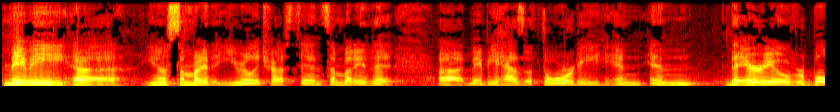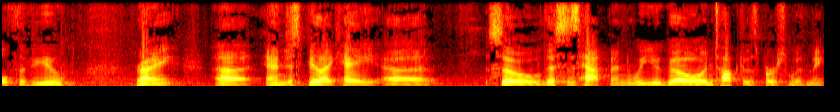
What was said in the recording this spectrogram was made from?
maybe uh, you know somebody that you really trust in, somebody that uh, maybe has authority in, in the area over both of you, right? Uh, and just be like, hey, uh, so this has happened. Will you go and talk to this person with me?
